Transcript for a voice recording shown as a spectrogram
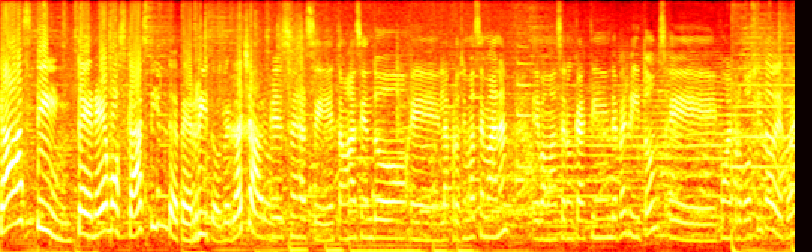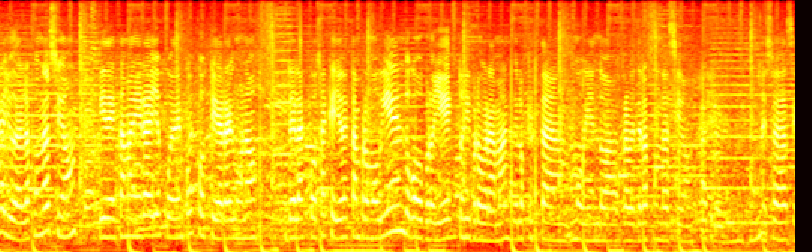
casting. Tenemos casting de perritos, ¿verdad Sharon? Eso es así, estamos haciendo eh, la próxima semana, eh, vamos a hacer un casting de perritos eh, con el propósito de pues, ayudar a la fundación y de esta manera ellos pueden pues costear algunas de las cosas que ellos están promoviendo como proyectos y programas de los que están moviendo a través de la fundación. Eso es así.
